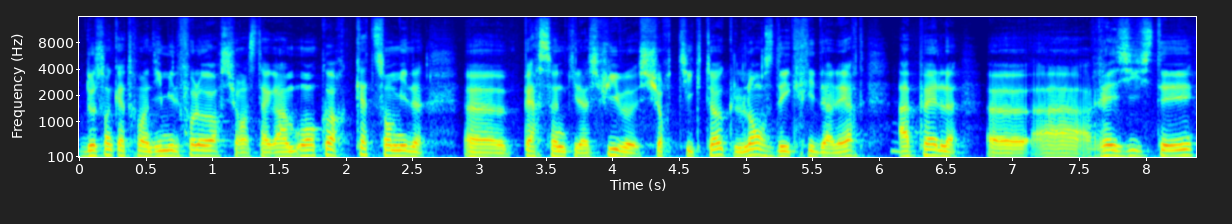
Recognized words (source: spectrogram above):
290 000 followers sur Instagram ou encore 400 000 personnes qui la suivent sur TikTok lance des cris d'alerte, appelle euh, à résister,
